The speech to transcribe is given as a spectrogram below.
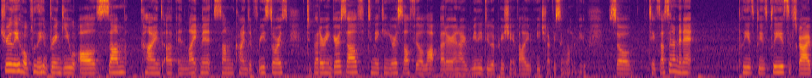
truly, hopefully bring you all some kind of enlightenment, some kind of resource to bettering yourself, to making yourself feel a lot better. And I really do appreciate and value each and every single one of you. So it takes less than a minute. Please, please, please subscribe,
